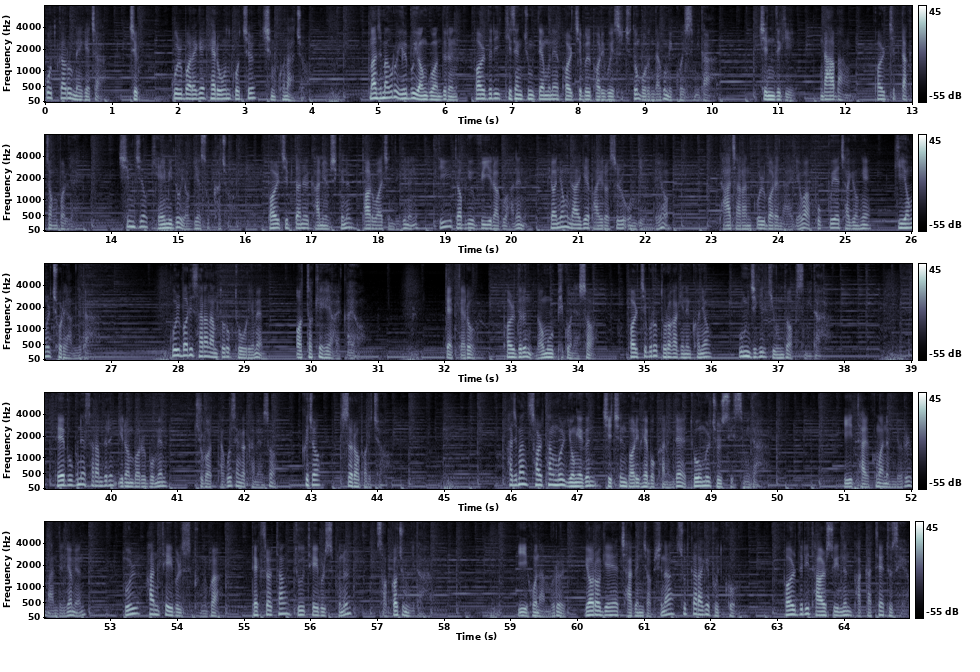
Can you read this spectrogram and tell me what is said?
꽃가루 매개자, 즉 꿀벌에게 해로운 꽃을 심곤 하죠. 마지막으로 일부 연구원들은 벌들이 기생충 때문에 벌집을 버리고 있을지도 모른다고 믿고 있습니다. 진드기, 나방, 벌집 딱정벌레, 심지어 개미도 여기에 속하죠. 벌 집단을 감염시키는 바로와 진드기는 DWV라고 하는 변형 날개 바이러스를 옮기는데요. 다 자란 꿀벌의 날개와 복부에 작용해 기형을 초래합니다. 꿀벌이 살아남도록 도우려면 어떻게 해야 할까요? 때때로 벌들은 너무 피곤해서 벌집으로 돌아가기는커녕 움직일 기운도 없습니다. 대부분의 사람들은 이런 벌을 보면 죽었다고 생각하면서 그저 쓸어버리죠. 하지만 설탕물 용액은 지친 벌이 회복하는 데 도움을 줄 수 있습니다. 이 달콤한 음료를 만들려면 물한 테이블 스푼과 백설탕 두 테이블 스푼을 섞어줍니다. 이 혼합물을 여러 개의 작은 접시나 숟가락에 붓고 벌들이 닿을 수 있는 바깥에 두세요.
